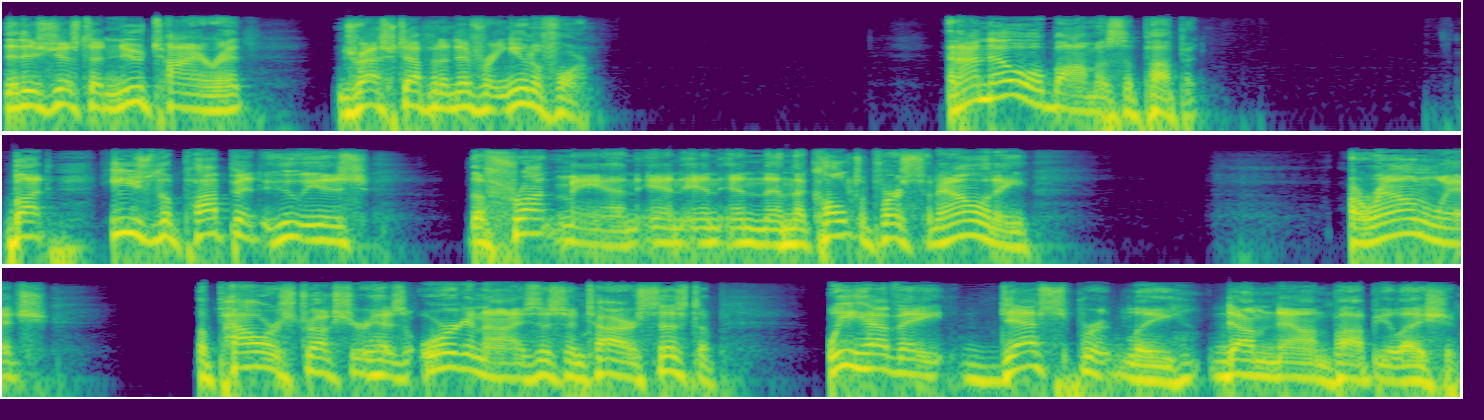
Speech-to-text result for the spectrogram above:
that is just a new tyrant dressed up in a different uniform. And I know Obama's a puppet, but he's the puppet who is the front man and, and, and, and the cult of personality around which the power structure has organized this entire system. We have a desperately dumbed down population.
